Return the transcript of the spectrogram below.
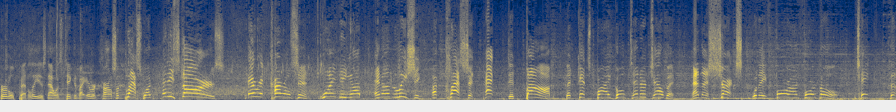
Hertl penalty. Is now it's taken by Erik Karlsson. Blast one, and he scores! Erik Karlsson winding up and unleashing a classic patented bomb that gets by goaltender Talbot. And the Sharks, with a four-on-four goal, take the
